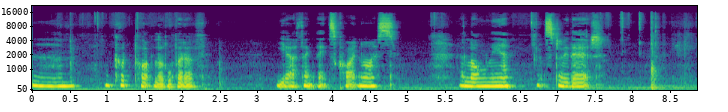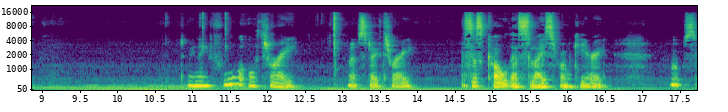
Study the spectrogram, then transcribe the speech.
Um, could put a little bit of, yeah, I think that's quite nice along there. Let's do that. Do we need four or three? Let's do three. This is cool, this lace from Kerry. Oops.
